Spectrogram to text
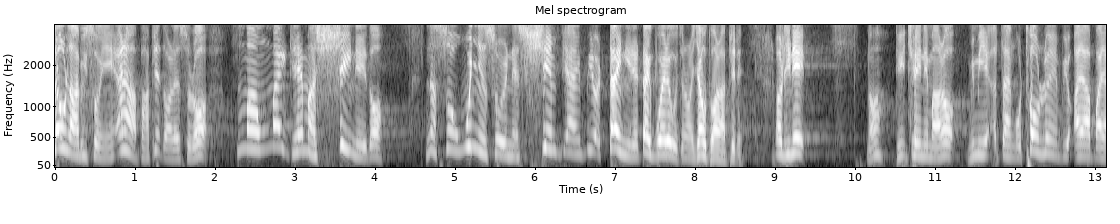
လှုပ်လာပြီဆိုရင်အဲ့ဒါဘာဖြစ်သွားလဲဆိုတော့မှောင်မိုက်ထဲမှာရှိနေသောနတ်ဆိုဝိညာဉ်ဆိုရင်လည်းရှင်ပြိုင်ပြီးတော့တိုက်နေတဲ့တိုက်ပွဲတွေကိုကျွန်တော်ရောက်သွားတာဖြစ်တယ်။အော်ဒီနေ့နော်ဒီအချိန်တွေမှာတော့မိမိရဲ့အတန်ကိုထုတ်လွှင့်ပြီးတော့အာရပါရ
